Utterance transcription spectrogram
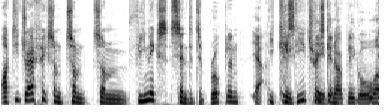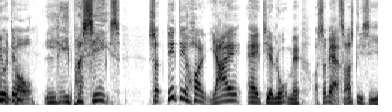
og de draft picks, som, som, som Phoenix sendte til Brooklyn Ja, i de, de skal nok blive gode om et par år. Lige præcis. Så det er det hold, jeg er i dialog med. Og så vil ja. jeg Ja. altså også lige sige,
